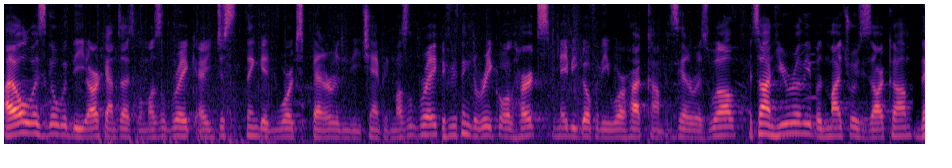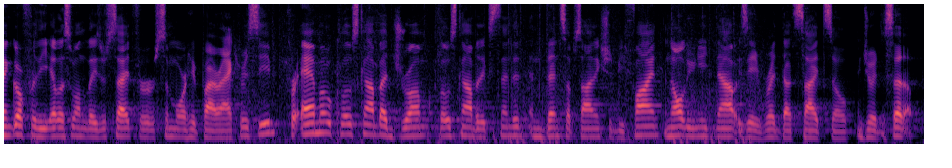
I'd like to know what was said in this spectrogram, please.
I always go with the Arcam Tactical Muzzle Brake. I just think it works better than the Champion Muzzle Brake. If you think the recoil hurts, maybe go for the Warhawk Compensator as well. It's on you really, but my choice is Arcam. Then go for the LS1 Laser Sight for some more hipfire accuracy. For ammo, Close Combat Drum, Close Combat Extended, and then Subsonic should be fine. And all you need now is a red dot sight, so enjoy the setup.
